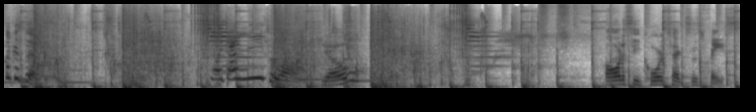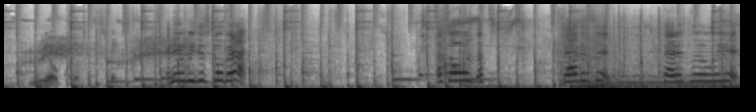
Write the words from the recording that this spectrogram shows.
Look at this. Like I need to launch, yo. See Cortex's face. Neo Cortex's face. And then we just go back. That's all, that's, that is it. That is literally it.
